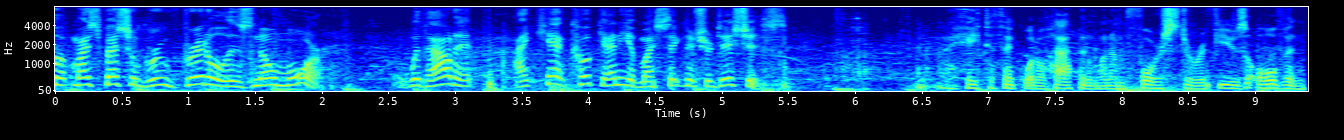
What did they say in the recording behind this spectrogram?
But my special groove griddle is no more. Without it, I can't cook any of my signature dishes. I hate to think what'll happen when I'm forced to refuse Ulvund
